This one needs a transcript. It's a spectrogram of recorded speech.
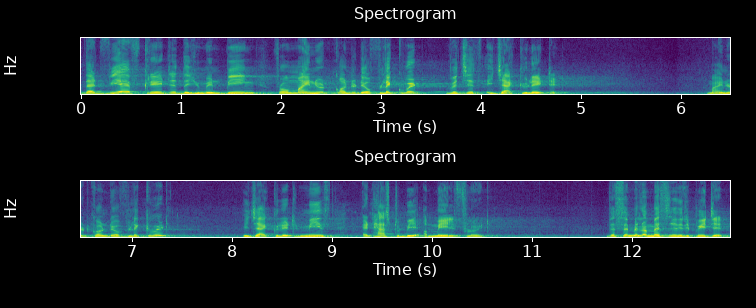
that we have created the human being from a minute quantity of liquid which is ejaculated. Minute quantity of liquid, ejaculated means it has to be a male fluid. The similar message is repeated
